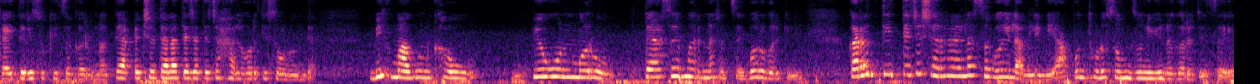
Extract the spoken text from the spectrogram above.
काहीतरी चुकीचं करणं त्यापेक्षा त्याला त्याच्या त्याच्या हालवरती सोडून द्या. भीक मागून खाऊ पिऊन मरू ते असं मरणारच आहे. बरोबर की नाही? कारण ती त्याच्या शरीराला सवय लागलेली आहे. आपण थोडं समजून घेणं गरजेचं आहे.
